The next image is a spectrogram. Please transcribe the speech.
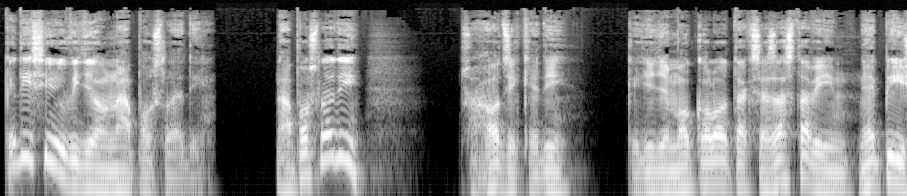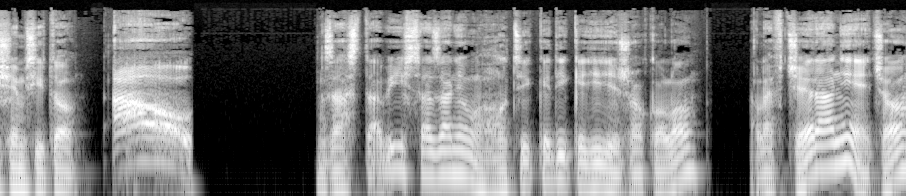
Kedy si ju videl naposledy? Naposledy? Hoci kedy. Keď idem okolo, tak sa zastavím, nepíšem si to. Au! Zastavíš sa za ňou hoci kedy, keď ideš okolo, ale včera nie, čo?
